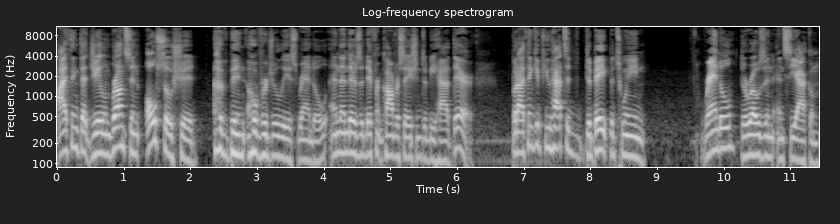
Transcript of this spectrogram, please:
I think that Jalen Brunson also should have been over Julius Randle, and then there's a different conversation to be had there. But I think if you had to debate between Randle, DeRozan, and Siakam,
